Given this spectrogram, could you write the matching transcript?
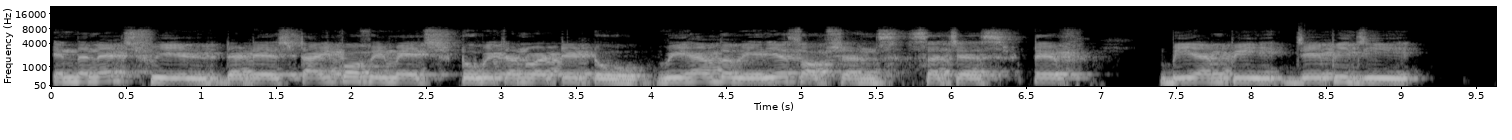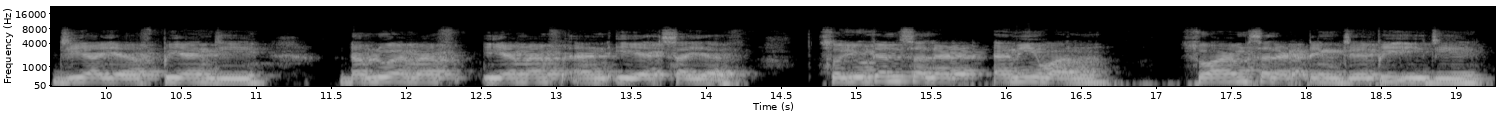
in the next field that is type of image to be converted to, we have the various options such as TIFF, BMP, JPG, GIF, PNG, WMF, EMF and EXIF. So you can select any one. So I am selecting JPEG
